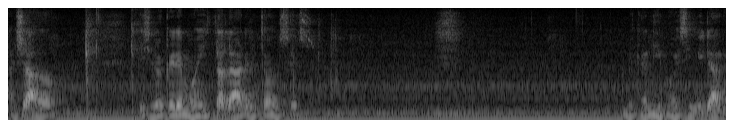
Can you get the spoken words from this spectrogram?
hallado, y si lo queremos instalar, entonces el mecanismo es similar,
